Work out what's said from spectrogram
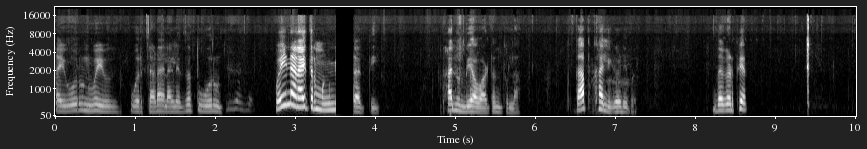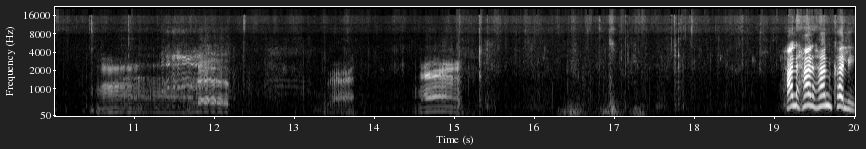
ताई वरून होय वर चढायला लागल्या जातो वरून. होई ना नाहीतर मग मी जाते. खालून बिया वाटन तुला. दाब खाली गडीवर दगड फेक. हान हान हान खाली.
